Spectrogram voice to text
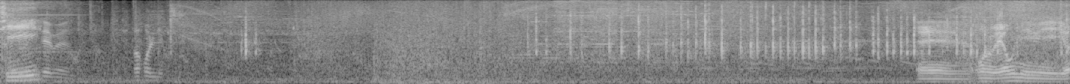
D. 되면 누가 걸릴지 예, 오늘 외형님이 여...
